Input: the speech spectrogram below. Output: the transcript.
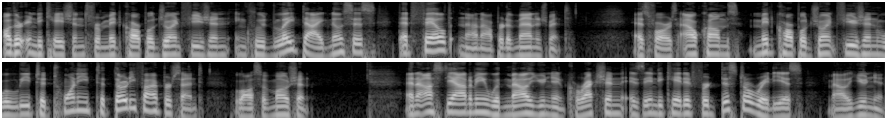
Other indications for midcarpal joint fusion include late diagnosis that failed nonoperative management. As far as outcomes, midcarpal joint fusion will lead to 20 to 35% loss of motion. An osteotomy with malunion correction is indicated for distal radius malunion.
